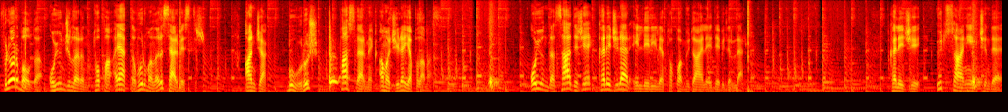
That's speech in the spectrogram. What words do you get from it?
Florbolda oyuncuların topa ayakla vurmaları serbesttir. Ancak bu vuruş pas vermek amacıyla yapılamaz. Oyunda sadece kaleciler elleriyle topa müdahale edebilirler. Kaleci 3 saniye içinde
